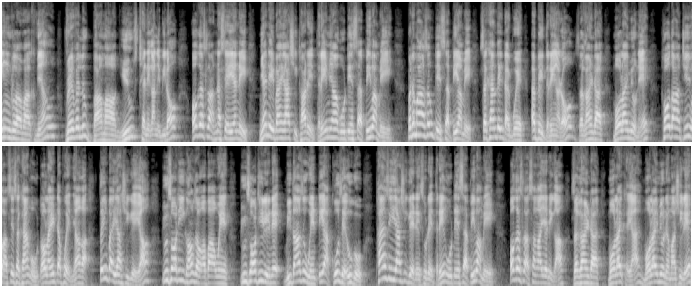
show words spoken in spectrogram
င်္ဂလာပါခင်ဗျာ Revolut Burma News Channel ကနေပြီးတော့ဩဂတ်လ20ရက်နေ့ညနေပိုင်းရရှိထားတဲ့သတင်းများကိုတင်ဆက်ပေးပါမယ်ပထမဆုံးတင်ဆက်ပေးရမယ့်စခန်းသိမ်းတိုက်ပွဲ update သတင်းကတော့သခိုင်းတိုင်းမော်လိုက်မြို့နယ်ထောသားကျေးရွာစစ်စခန်းကိုတော်လိုင်းတပ်ဖွဲ့များကသိမ်းပိုက်ရရှိခဲ့ရာပြူစောတိခေါင်းဆောင်အပါအဝင်ပြူစောတိတွေနဲ့မိသားစုဝင်190ဦးကိုဖမ်းဆီးရရှိခဲ့တယ်ဆိုတဲ့သတင်းကိုတင်ဆက်ပေးပါမယ်ဩဂတ်လ15ရက်နေ့ကသခိုင်းတိုင်းမော်လိုက်ခရိုင်မော်လိုက်မြို့နယ်မှာရှိတဲ့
